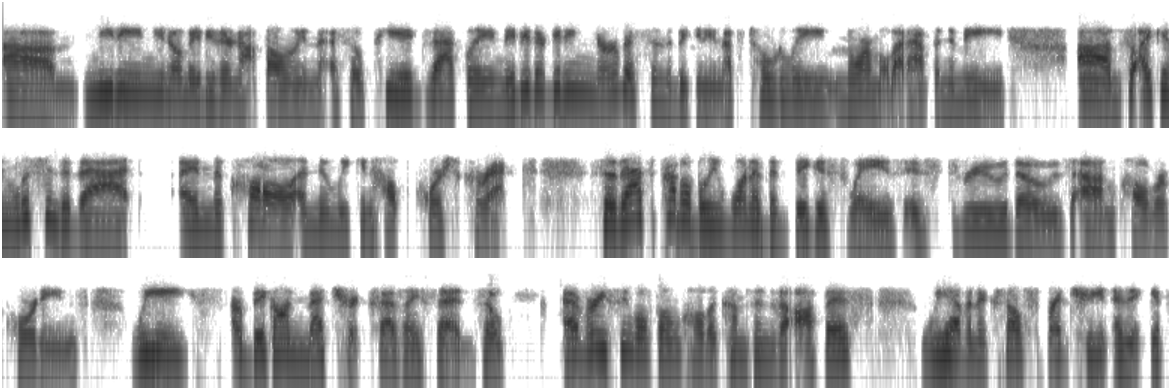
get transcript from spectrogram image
um, meeting, you know, maybe they're not following the SOP exactly. Maybe they're getting nervous in the beginning. That's totally normal. That happened to me. Um, so I can listen to that in the call and then we can help course correct. So that's probably one of the biggest ways is through those um, call recordings. We are big on metrics, as I said. So every single phone call that comes into the office, we have an Excel spreadsheet and it gets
